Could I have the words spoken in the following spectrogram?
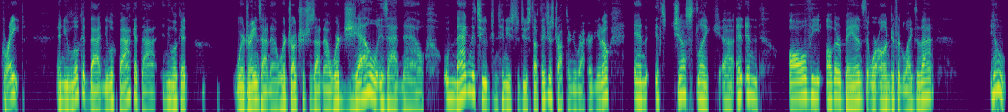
great and you look at that and you look back at that and you look at where drains at now where drug church is at now where gel is at now magnitude continues to do stuff they just dropped their new record you know and it's just like uh, and, and all the other bands that were on different legs of that you know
